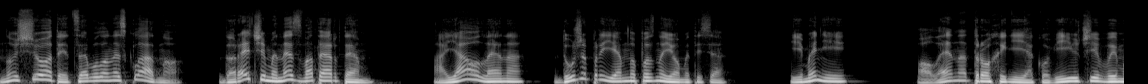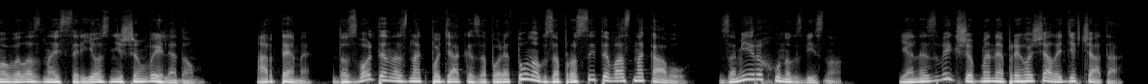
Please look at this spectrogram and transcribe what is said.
Ну що ти, це було нескладно. До речі, мене звати Артем. А я Олена. Дуже приємно познайомитися. І мені. Олена, трохи ніяковіючи, вимовила з найсерйознішим виглядом. Артеме, дозвольте на знак подяки за порятунок запросити вас на каву. За мій рахунок, звісно. Я не звик, щоб мене пригощали дівчата,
